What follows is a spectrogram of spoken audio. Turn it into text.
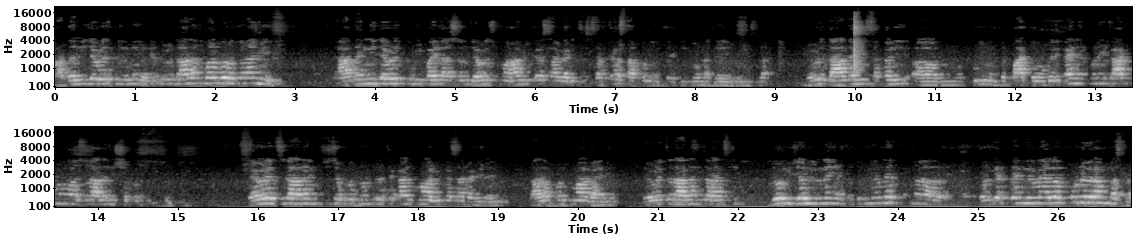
दादांनी ज्यावेळेस निर्णय घेतला त्यावेळेस दादांबरोबर होतो ना आम्ही. दादांनी ज्यावेळेस तुम्ही पाहिलं असेल ज्यावेळेस महाविकास आघाडीचं सरकार स्थापन होतं की दोन हजार एकोणीसला त्यावेळेस दादांनी सकाळी कुणी म्हणतं पाठ वगैरे काय नाही पण एक आठ नऊ वाजता दादांनी शपथ घेतली. त्यावेळेस दादांची शपथ नंतरच्या काळात महाविकास आघाडी झाली. दादा परत माग आले. त्यावेळेस दादांचा राजकीय जो विजय निर्णय घेतला तो निर्णय थोडक्यात त्या निर्णयाला पूर्णविराम बसला.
